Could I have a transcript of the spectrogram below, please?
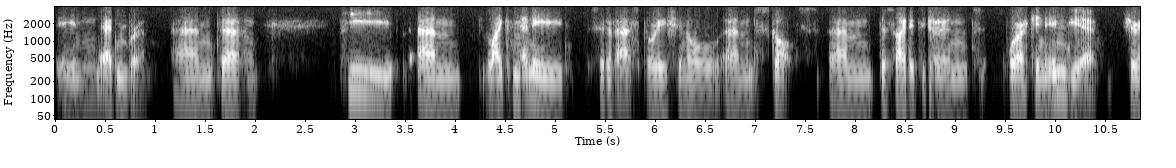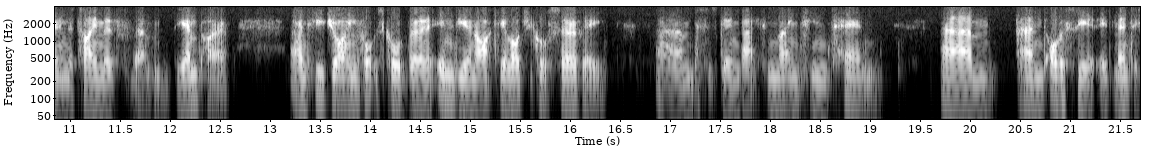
in Edinburgh, and um, he, um, like many sort of aspirational um, Scots, um, decided to go and work in India during the time of um, the empire, and he joined what was called the Indian Archaeological Survey. Um, this is going back to 1910. Um, and obviously, it, it, meant a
